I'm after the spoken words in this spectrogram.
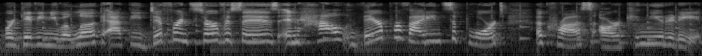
We're giving you a look at the different services and how they're providing support across our community.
